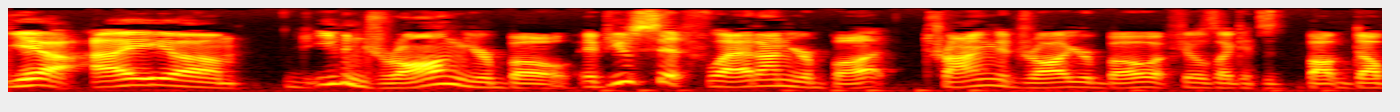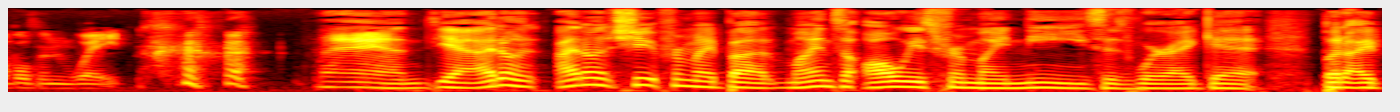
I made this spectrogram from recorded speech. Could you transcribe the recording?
Yeah, I um even drawing your bow. If you sit flat on your butt trying to draw your bow, it feels like it's about doubled in weight. Man, yeah, I don't I don't shoot from my butt. Mine's always from my knees is where I get. But I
